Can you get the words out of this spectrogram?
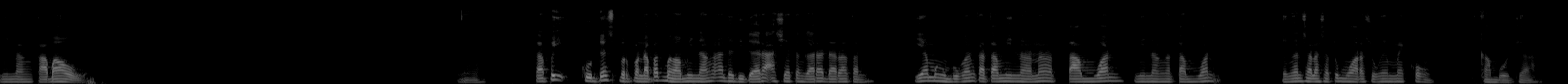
Minangkabau. Nah, tapi Kudes berpendapat bahwa Minanga ada di daerah Asia Tenggara daratan. Ia menghubungkan kata Minana Tamwan, Minanga Tamwan dengan salah satu muara sungai Mekong di Kamboja.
